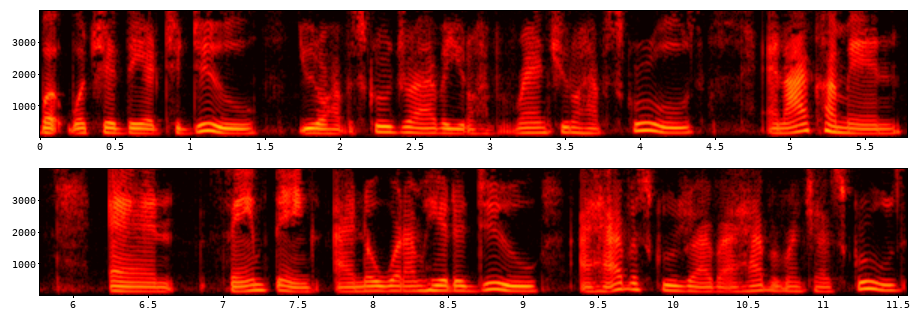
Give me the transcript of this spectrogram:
but what you're there to do, you don't have a screwdriver, you don't have a wrench, you don't have screws, and I come in and same thing. I know what I'm here to do. I have a screwdriver, I have a wrench, I have screws,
